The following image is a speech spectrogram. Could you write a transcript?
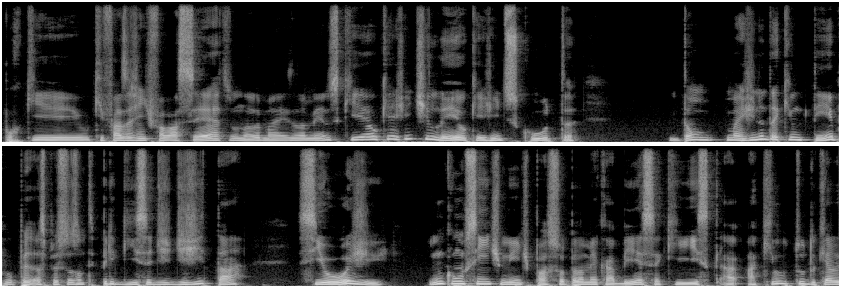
porque o que faz a gente falar certo nada mais nada menos que é o que a gente lê, o que a gente escuta. Então, imagina daqui a um tempo as pessoas vão ter preguiça de digitar. Se hoje inconscientemente passou pela minha cabeça que aquilo tudo que, ela,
